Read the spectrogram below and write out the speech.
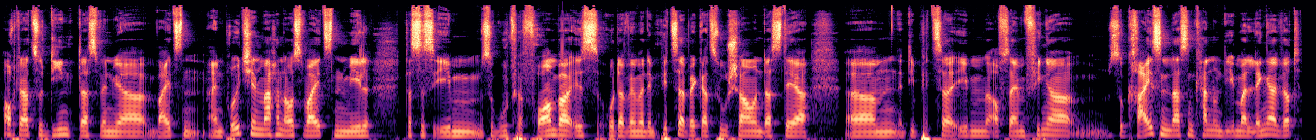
auch dazu dient, dass wenn wir Weizen ein Brötchen machen aus Weizenmehl, dass es eben so gut verformbar ist oder wenn wir dem Pizzabäcker zuschauen, dass der ähm, die Pizza eben auf seinem Finger so kreisen lassen kann und die immer länger wird.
